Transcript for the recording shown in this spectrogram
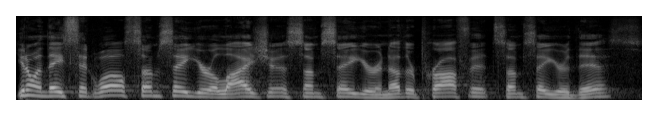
You know, and they said, Well, some say you're Elijah, some say you're another prophet, some say you're this.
